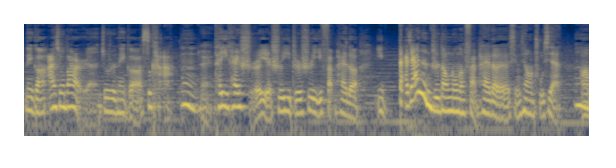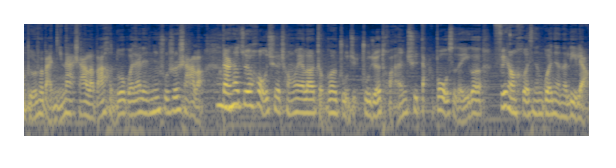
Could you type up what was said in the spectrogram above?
那个阿修巴尔人，就是那个斯卡，嗯，对他一开始也是一直是以反派的，以大家认知当中的反派的形象出现、啊，比如说把妮娜杀了，把很多国家炼金术师杀了，但是他最后却成为了整个主角主角团去打 BOSS 的一个非常核心关键的力量，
